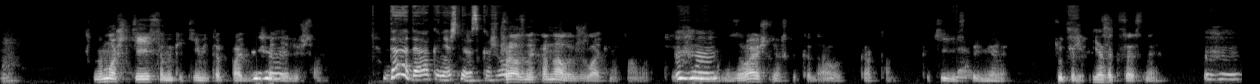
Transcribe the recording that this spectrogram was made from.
Ну, может, кейсами какими-то поделишься. Да, да, конечно, расскажу. В разных каналах желательно там. Вот, угу. Называешь несколько, да, вот как там, какие есть да. примеры супер Я... Угу.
